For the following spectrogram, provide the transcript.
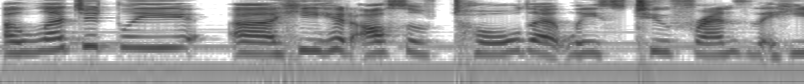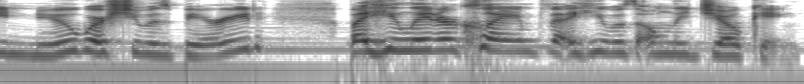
Allegedly, uh, he had also told at least two friends that he knew where she was buried, but he later claimed that he was only joking.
